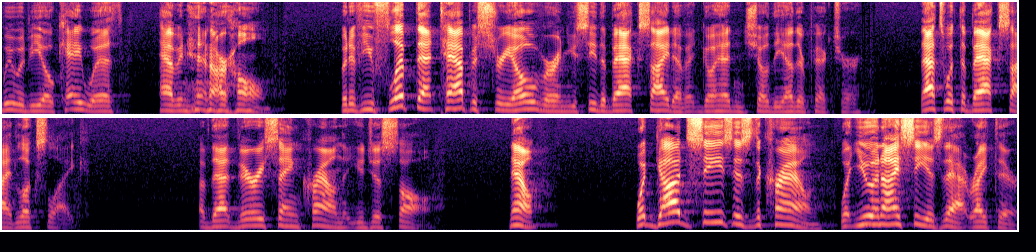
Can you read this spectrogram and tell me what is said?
we would be okay with having in our home. But if you flip that tapestry over and you see the back side of it, go ahead and show the other picture. That's what the back side looks like. of that very same crown that you just saw. Now, what God sees is the crown. What you and I see is that right there.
